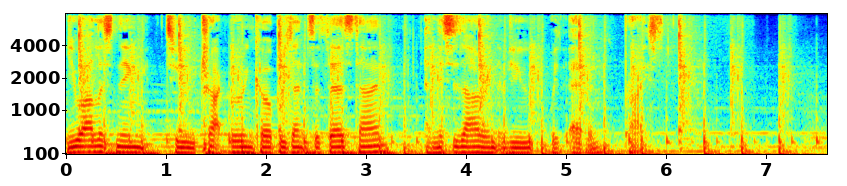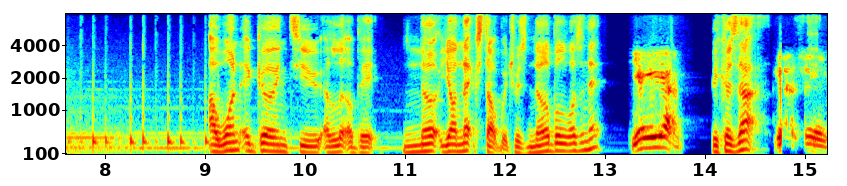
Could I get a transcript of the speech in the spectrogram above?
You are listening to Track Brewing Co. presents the Thirst Time, and this is our interview with Evan Price. I want to go into a little bit no, your next stop, which was Noble, wasn't it? Yeah, yeah, yeah. Because that, Yeah,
